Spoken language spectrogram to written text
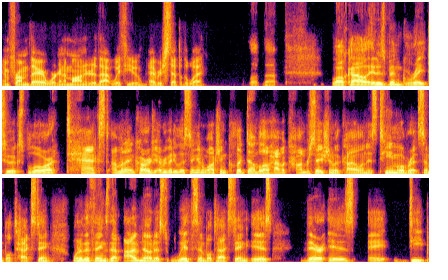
And from there, we're going to monitor that with you every step of the way. Love that. Well, Kyle, it has been great to explore text. I'm going to encourage everybody listening and watching, click down below, have a conversation with Kyle and his team over at Simple Texting. One of the things that I've noticed with Simple Texting is there is a deep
